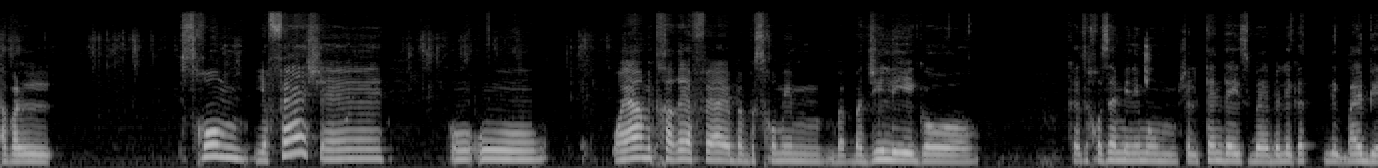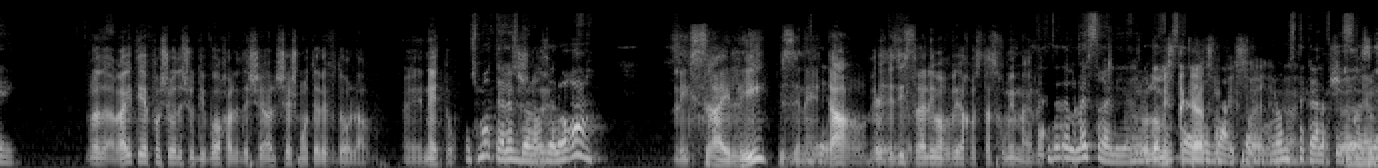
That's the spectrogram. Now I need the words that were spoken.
אבל סכום יפה שהוא... הוא, הוא היה מתחרה יפה בסכומים בג'י ליג, או כאיזה חוזה מינימום של 10 days בליגת, ב-NBA. לא יודע, ראיתי איפשהו איזשהו דיווח על, על 600 אלף דולר, אה, נטו. 600 אלף דולר זה לא רע. לישראלי? זה נהדר. איזה ישראלי מרוויח את הסכומים האלה? הוא לא ישראלי. הוא לא מסתכל על עצמו כישראלי. הוא לא מסתכל על כישראלי.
